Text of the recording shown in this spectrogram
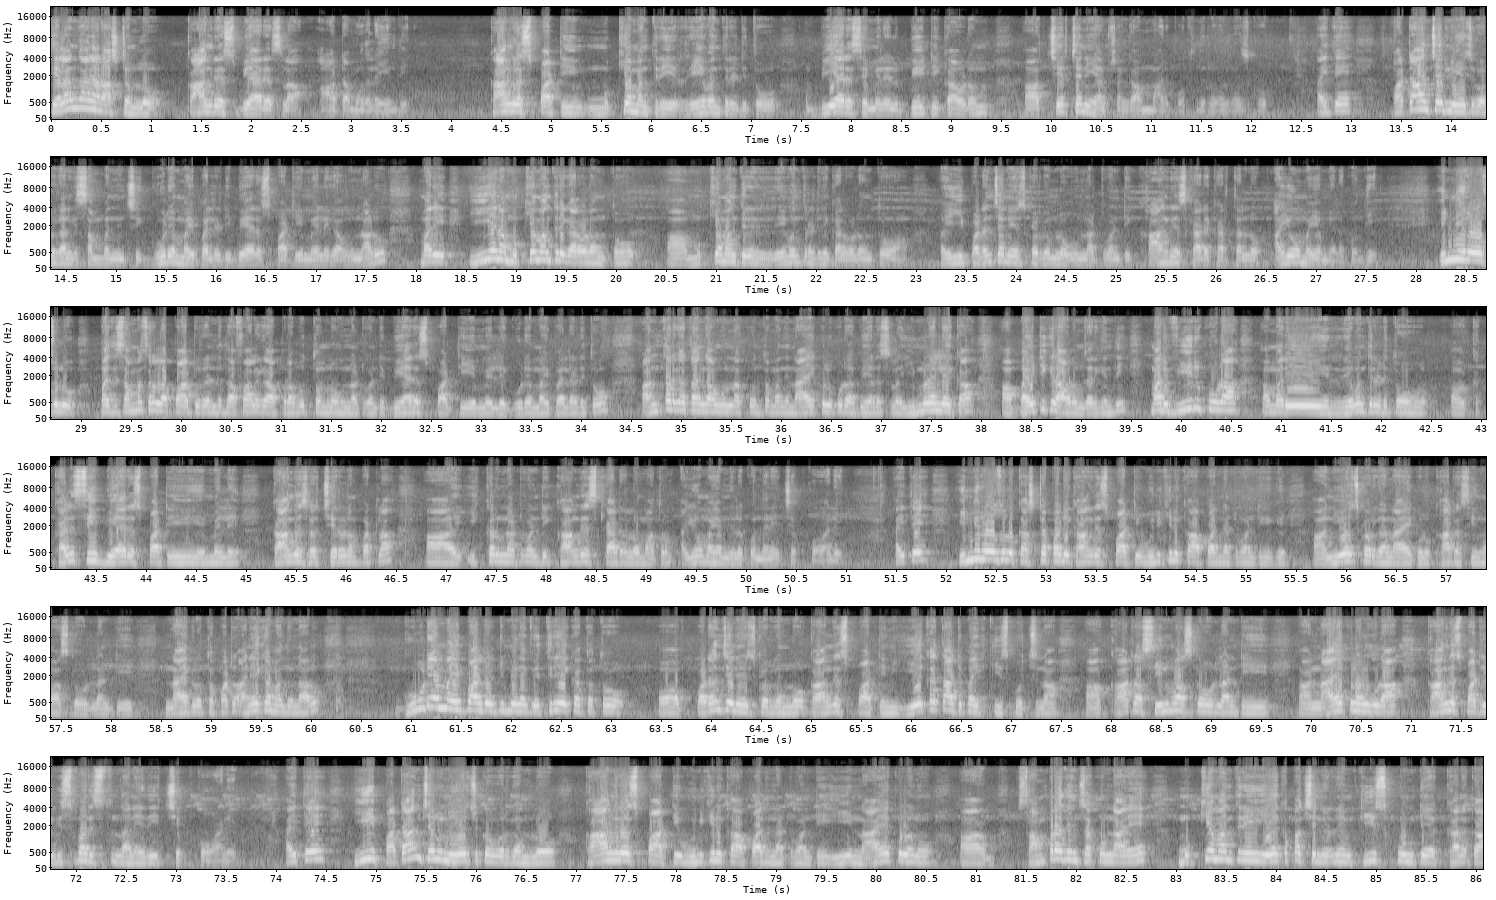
తెలంగాణ రాష్ట్రంలో కాంగ్రెస్ బీఆర్ఎస్ల ఆట మొదలైంది. కాంగ్రెస్ పార్టీ ముఖ్యమంత్రి రేవంత్ రెడ్డితో బీఆర్ఎస్ ఎమ్మెల్యేలు భేటీ కావడం చర్చనీయాంశంగా మారిపోతుంది రోజు రోజుకు. అయితే పటాన్చెరు నియోజకవర్గానికి సంబంధించి గూడెం మైపల్లెడ్డి బీఆర్ఎస్ పార్టీ ఎమ్మెల్యేగా ఉన్నాడు. మరి ఈయన ముఖ్యమంత్రి కలవడంతో ముఖ్యమంత్రి రేవంత్ రెడ్డిని కలవడంతో ఈ పటాన్చెరు నియోజకవర్గంలో ఉన్నటువంటి కాంగ్రెస్ కార్యకర్తల్లో అయోమయం నెలకొంది. ఇన్ని రోజులు పది సంవత్సరాల పాటు రెండు దఫాలుగా ప్రభుత్వంలో ఉన్నటువంటి బీఆర్ఎస్ పార్టీ ఎమ్మెల్యే గూడెంమైపల్లడితో అంతర్గతంగా ఉన్న కొంతమంది నాయకులు కూడా బీఆర్ఎస్లో ఇమ్మడలేక ఆ, బయటికి రావడం జరిగింది. మరి వీరు కూడా మరి రేవంత్ రెడ్డితో కలిసి బీఆర్ఎస్ పార్టీ ఎమ్మెల్యే కాంగ్రెస్లో చేరడం పట్ల ఇక్కడ ఉన్నటువంటి కాంగ్రెస్ క్యాడర్లో మాత్రం అయోమయం నెలకొందని చెప్పుకోవాలి. అయితే ఇన్ని రోజులు కష్టపడి కాంగ్రెస్ పార్టీ ఉనికిని కాపాడినటువంటి నియోజకవర్గ నాయకులు కాట శ్రీనివాస్ గౌడ్ లాంటి నాయకులతో పాటు అనేక మంది ఉన్నారు. గూడెం మైపాల్ రెడ్డి మీద వ్యతిరేకతతో పడంచ నియోజకవర్గంలో కాంగ్రెస్ పార్టీని ఏకతాటిపైకి తీసుకొచ్చిన కాటా కాట శ్రీనివాస్ గౌడ్ లాంటి నాయకులను కూడా కాంగ్రెస్ పార్టీ విస్మరిస్తుందనేది చెప్పుకోవాలి. అయితే ఈ పటాన్చెరు నియోజకవర్గంలో కాంగ్రెస్ పార్టీ ఉనికిని కాపాడినటువంటి ఈ నాయకులను సంప్రదించకుండానే ముఖ్యమంత్రి ఏకపక్ష నిర్ణయం తీసుకుంటే కనుక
